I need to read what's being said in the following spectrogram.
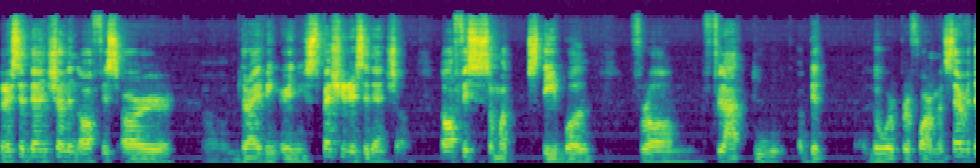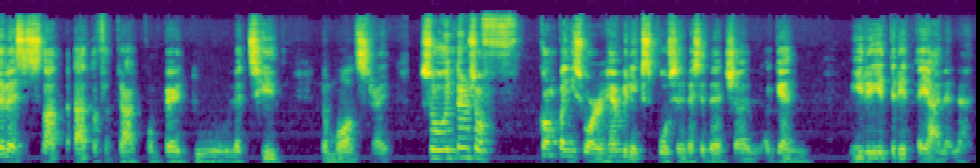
residential and office are um, driving earnings, especially residential. The office is somewhat stable from flat to a bit lower performance. Nevertheless, it's not that of a drag compared to, let's say, the malls, right? So, in terms of companies who are heavily exposed in residential, again, we reiterate Ayala Land.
